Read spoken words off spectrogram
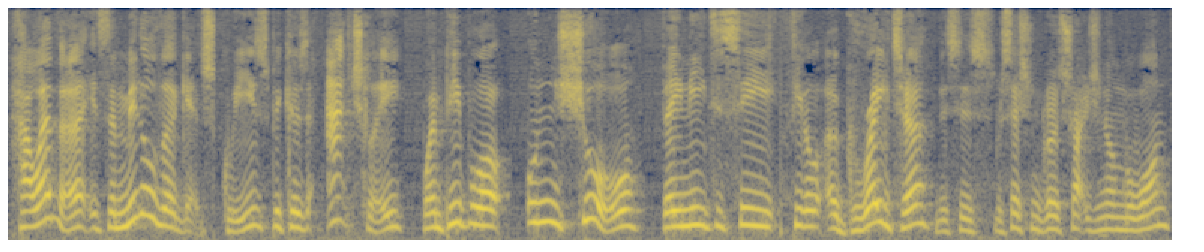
However, it's the middle that gets squeezed because actually, when people are unsure, they need to see, feel a greater, this is recession growth strategy number one,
